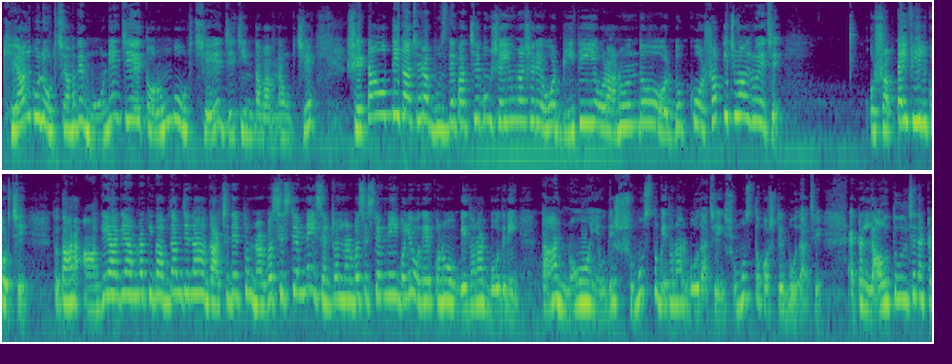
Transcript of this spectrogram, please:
খেয়ালগুলো উঠছে, আমাদের মনে যে তরঙ্গ উঠছে, যে চিন্তা ভাবনা উঠছে, সেটা অবধি গাছেরা বুঝতে পারছে এবং সেই অনুসারে ওর ভীতি, ওর আনন্দ, ওর দুঃখ সবকিছু রয়েছে। ও সবটাই ফিল করছে। তো তার আগে আগে আমরা কি ভাবতাম যে না গাছেদের তো নার্ভাস সিস্টেম নেই সেন্ট্রাল নার্ভাস সিস্টেম নেই বলে ওদের কোনো বেদনার বোধ নেই। তা নয়, ওদের সমস্ত বেদনার বোধ আছে, সমস্ত কষ্টের বোধ আছে। একটা লাউ তুলছেন, একটা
